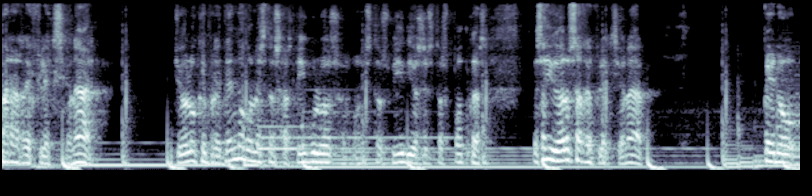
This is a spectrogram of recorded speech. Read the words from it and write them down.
para reflexionar, yo lo que pretendo con estos artículos, con estos vídeos, estos podcasts, es ayudaros a reflexionar. Pero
